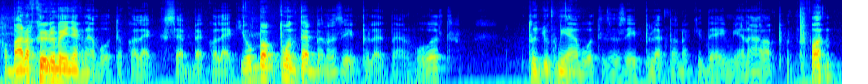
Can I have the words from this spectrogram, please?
ha bár a körülmények nem voltak a legszebbek, a legjobbak, pont ebben az épületben volt. Tudjuk, milyen volt ez az épület annak idején, milyen állapotban.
